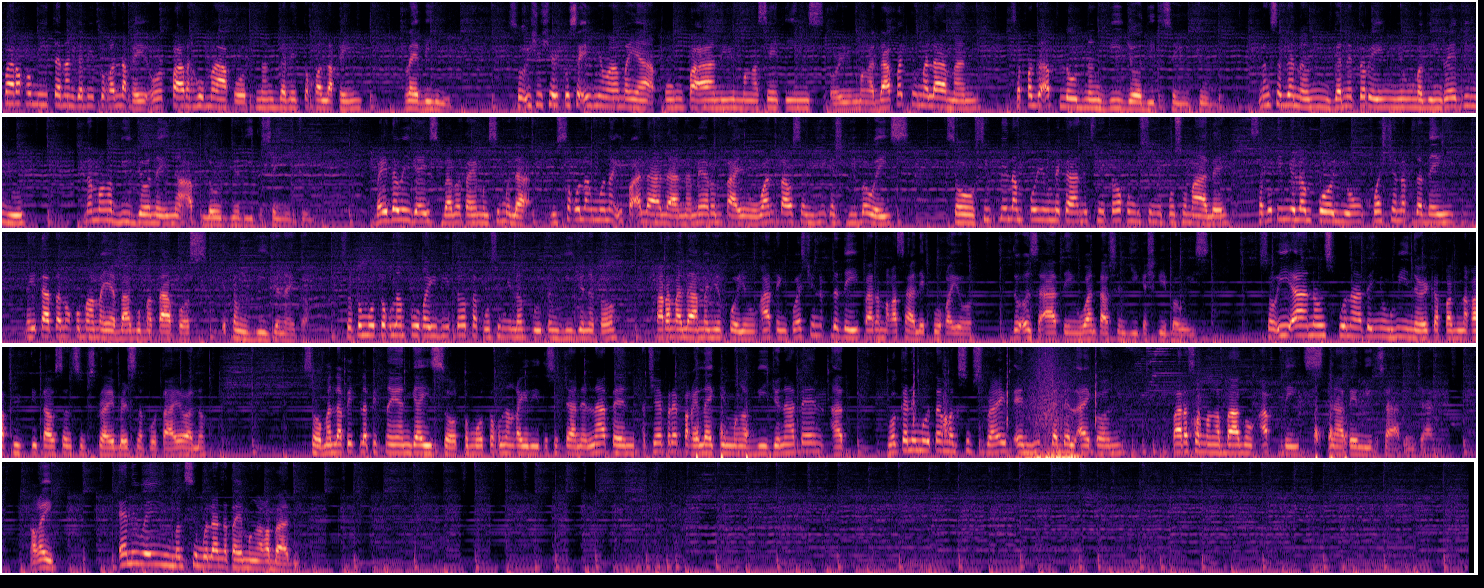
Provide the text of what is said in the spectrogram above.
para kumita ng ganito kalaki or para humakot ng ganito kalaking revenue. So isi-share ko sa inyo mamaya kung paano yung mga settings or yung mga dapat yung malaman sa pag-upload ng video dito sa YouTube. Nang sa ganun, ganito rin yung maging revenue ng mga video na ina-upload nyo dito sa YouTube. By the way guys, bago tayo magsimula, gusto ko lang munang ipaalala na meron tayong 1,000 Gcash giveaways. So, simple lang po yung mechanics nito kung gusto niyo po sumali. Sagutin niyo lang po yung question of the day na itatanong ko mamaya bago matapos itong video na ito. So, tumutok lang po kayo dito, tapusin niyo lang po itong video na to para malaman niyo po yung ating question of the day para makasali po kayo doon sa ating 1,000 Gcash giveaways. So, i-announce po natin yung winner kapag naka 50,000 subscribers na po tayo, ano? So, malapit-lapit na yan guys. So, tumutok lang kayo dito sa channel natin. At syempre, pakilike yung mga video natin. At huwag kalimutan mag-subscribe and hit the bell icon para sa mga bagong updates natin dito sa ating channel. Okay. Anyway, magsimula na tayo mga kabady.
